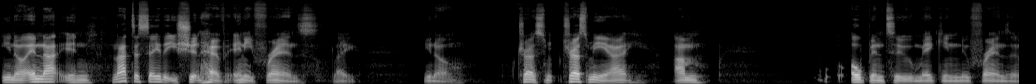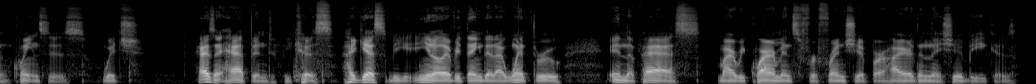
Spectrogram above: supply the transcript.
you know, and not in not to say that you shouldn't have any friends. Like, you know, trust trust me, I I'm open to making new friends and acquaintances, which hasn't happened because I guess you know everything that I went through in the past, my requirements for friendship are higher than they should be because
